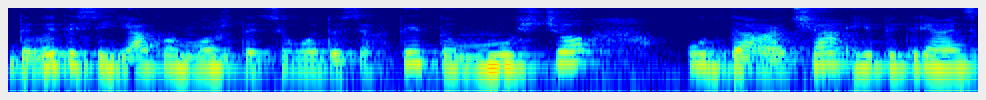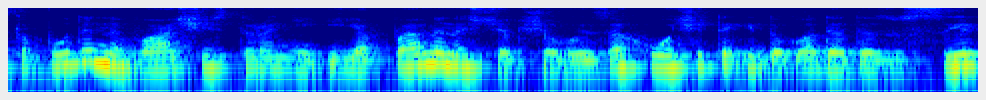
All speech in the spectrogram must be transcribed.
дивитися, як ви можете цього досягти, тому що. Удача юпітеріанська буде на вашій стороні, і я впевнена, що якщо ви захочете і докладете зусиль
